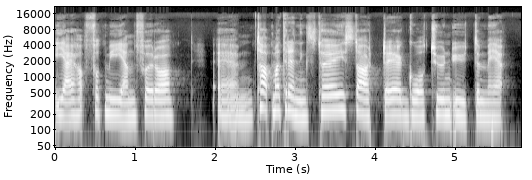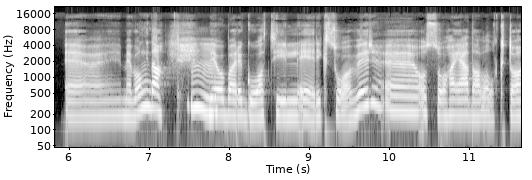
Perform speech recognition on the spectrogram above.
jeg har fått mye igjen for å eh, ta på meg treningstøy, starte gåturen ute med, eh, med vogn, da. Mm. Ved å bare gå til Erik sover, eh, og så har jeg da valgt å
